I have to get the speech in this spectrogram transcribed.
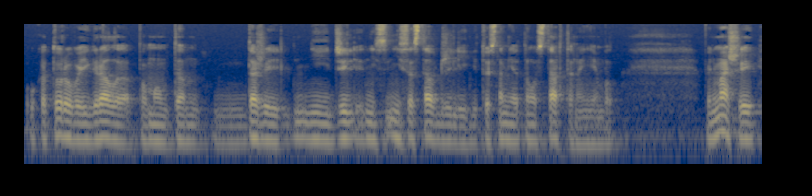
у которого играла, по-моему, там даже не, G, не, не состав G-лиги, то есть там ни одного стартера не было. Понимаешь, и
